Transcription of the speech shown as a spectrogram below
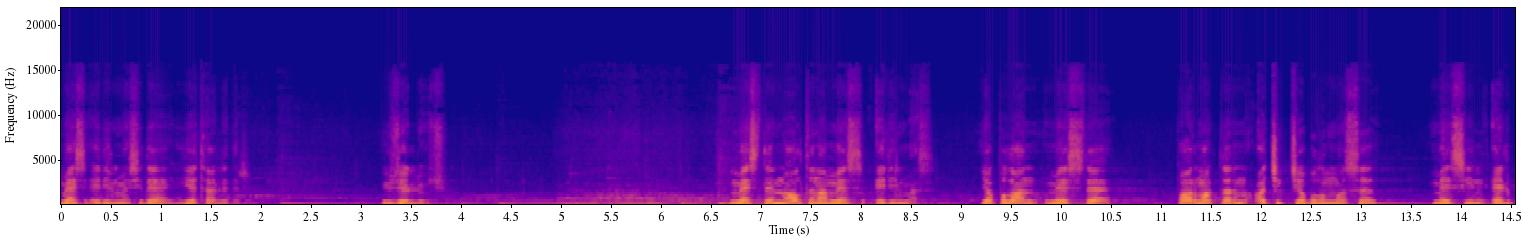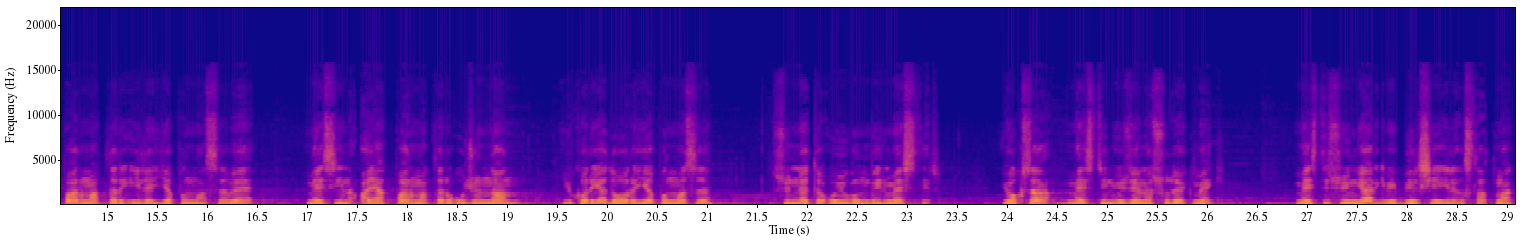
mes edilmesi de yeterlidir. 153 Meslerin altına mes edilmez. Yapılan meste parmakların açıkça bulunması, mesin el parmakları ile yapılması ve mesin ayak parmakları ucundan yukarıya doğru yapılması sünnete uygun bir mestir. Yoksa mestin üzerine su dökmek, mesti sünger gibi bir şey ile ıslatmak,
